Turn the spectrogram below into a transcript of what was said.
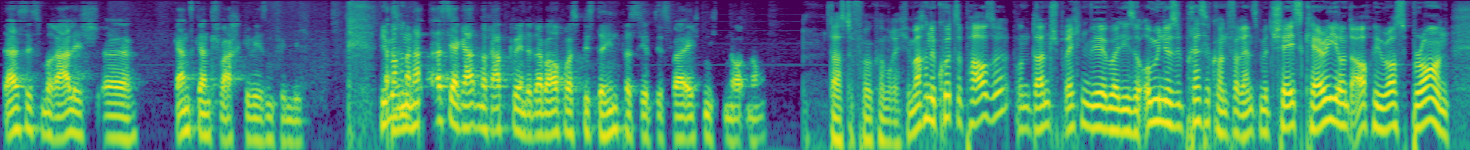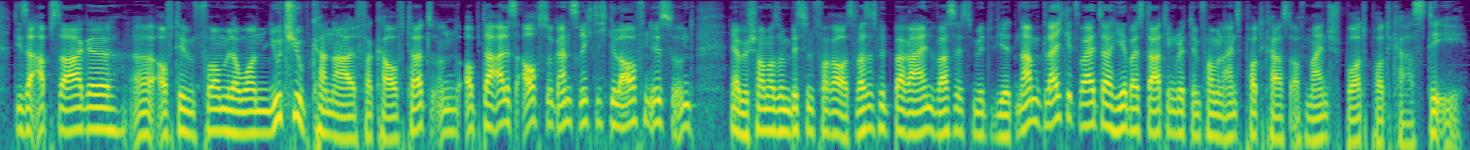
Das ist moralisch äh, ganz, ganz schwach gewesen, finde ich. also man hat das ja gerade noch abgewendet, aber auch was bis dahin passiert ist, war echt nicht in Ordnung. Da hast du vollkommen recht. Wir machen eine kurze Pause und dann sprechen wir über diese ominöse Pressekonferenz mit Chase Carey und auch wie Ross Braun diese Absage äh, auf dem Formula One YouTube-Kanal verkauft hat und ob da alles auch so ganz richtig gelaufen ist. Und ja, wir schauen mal so ein bisschen voraus. Was ist mit Bahrain? Was ist mit Vietnam? Gleich geht's weiter hier bei Starting Grid, dem Formel 1 Podcast auf meinsportpodcast.de.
